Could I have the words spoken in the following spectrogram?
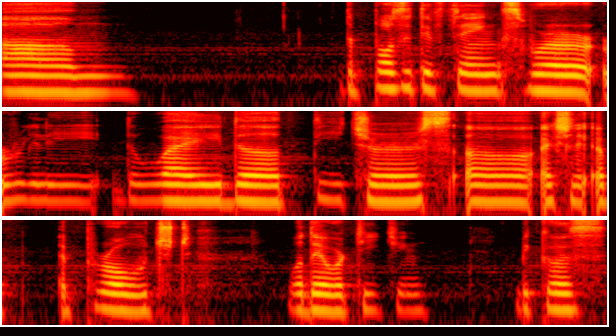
Um, the positive things were really the way the teachers uh, actually ap- approached what they were teaching, because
